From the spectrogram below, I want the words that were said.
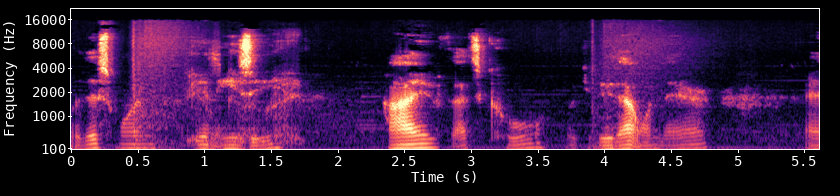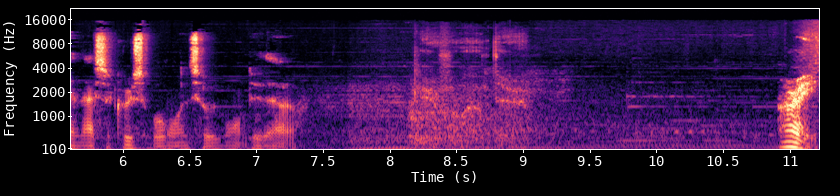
With this one, again easy. right? Hive, that's cool. We can do that one there. And that's a crucible one, so we won't do that. Careful out there. Alright,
